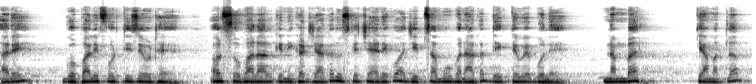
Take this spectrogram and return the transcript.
अरे, गोपाली फुर्ती से उठे और शोभालाल के निकट जाकर उसके चेहरे को अजीब सा मुँह बनाकर देखते हुए बोले, नंबर? क्या मतलब?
